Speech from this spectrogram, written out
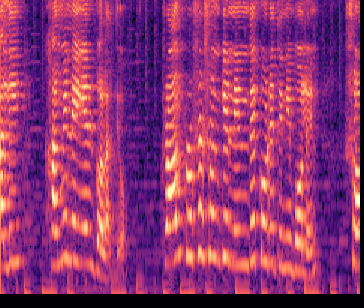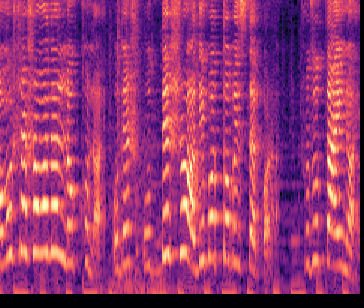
আলী খামিনেইয়ের গলাতেও। ট্রাম্প প্রশাসনকে নিন্দে করে তিনি বলেন, সমস্যা সমাধান লক্ষ্য নয়, ওদের উদ্দেশ্য আধিপত্য বিস্তার করা। শুধু তাই নয়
